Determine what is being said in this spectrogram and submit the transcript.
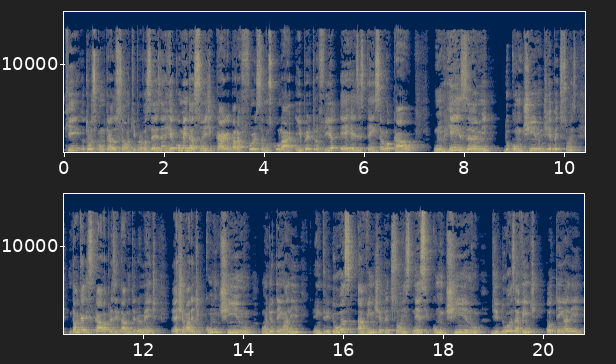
que eu trouxe como tradução aqui para vocês, né? Recomendações de carga para força muscular, hipertrofia e resistência local. Um reexame do contínuo de repetições. Então, aquela escala apresentada anteriormente é chamada de contínuo, onde eu tenho ali entre 2 a 20 repetições. Nesse contínuo de 2 a 20, eu tenho ali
